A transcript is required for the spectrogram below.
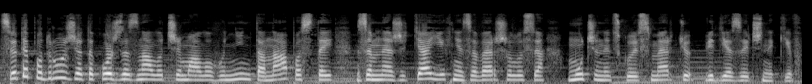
Святе подружжя також зазнало чимало гонінь та напастей. Земне життя їхнє завершилося мученицькою смертю від язичників.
